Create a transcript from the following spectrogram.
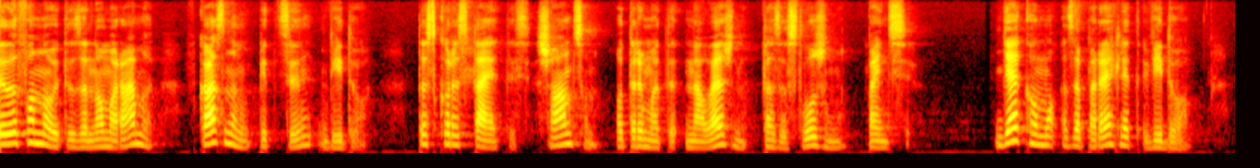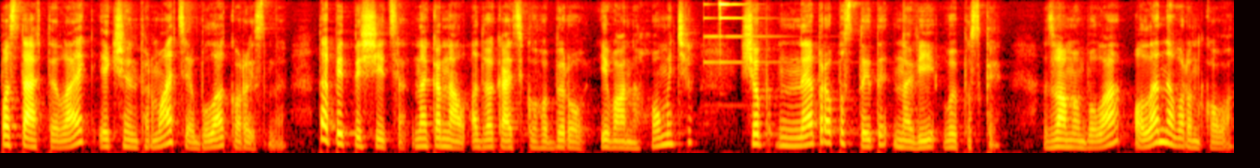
телефонуйте за номерами, вказаними під цим відео, та скористайтесь шансом отримати належну та заслужену пенсію. Дякуємо за перегляд відео. Поставте лайк, якщо інформація була корисною, та підпишіться на канал адвокатського бюро Івана Хомича, щоб не пропустити нові випуски. З вами була Олена Воронкова.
